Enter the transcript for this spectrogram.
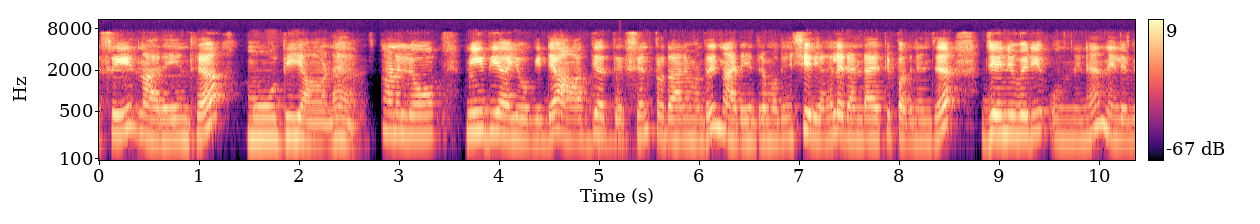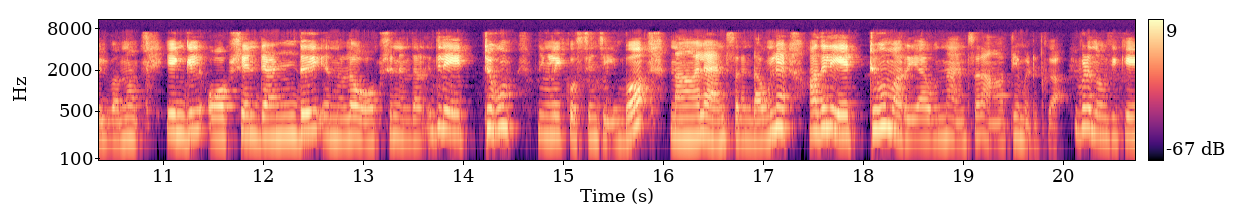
ശ്രീ നരേന്ദ്ര മോദിയാണ്. ആണല്ലോ? നീതി ആയോഗിന്റെ ആദ്യ അധ്യക്ഷൻ പ്രധാനമന്ത്രി നരേന്ദ്രമോദി. ശരിയാണ് അല്ലെ? രണ്ടായിരത്തി പതിനഞ്ച് ജനുവരി ഒന്നിന് നിലവിൽ വന്നു. എങ്കിൽ ഓപ്ഷൻ രണ്ട് എന്നുള്ള ഓപ്ഷൻ എന്താണ്? ഇതിൽ ഏറ്റവും നിങ്ങൾ ഈ ക്വസ്റ്റ്യൻ ചെയ്യുമ്പോൾ നാല് ആൻസർ ഉണ്ടാവും അല്ലെ? അതിൽ ഏറ്റവും അറിയാവുന്ന ആൻസർ ആദ്യം എടുക്കുക. ഇവിടെ നോക്കിക്കേ.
